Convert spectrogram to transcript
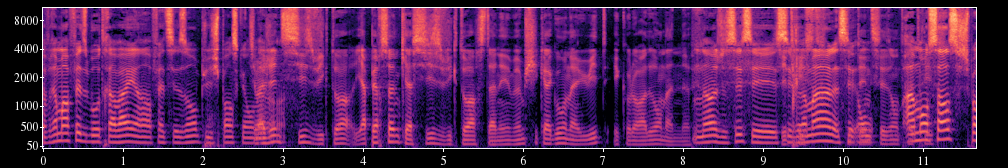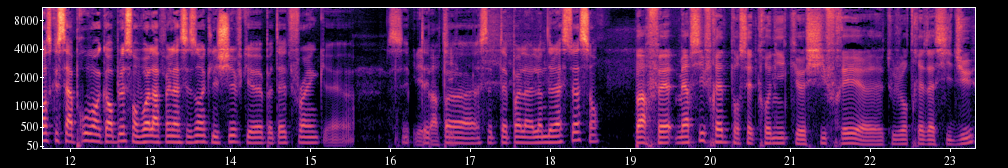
on vraiment fait du beau travail en fin de saison, puis je pense qu'on. T'imagines 6 victoires? Il y a personne qui a 6 victoires cette année. Même Chicago en a 8 et Colorado en a 9. Non, je sais, c'est C'est vraiment... c'est- on- une saison très À mon triste. sens, je pense que ça prouve encore plus. On voit à la fin de la saison avec les chiffres que peut-être Frank, euh, c'est peut-être pas, c'est peut-être pas l'homme de la situation. Parfait. Merci Fred pour cette chronique euh, chiffrée, euh, toujours très assidue.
